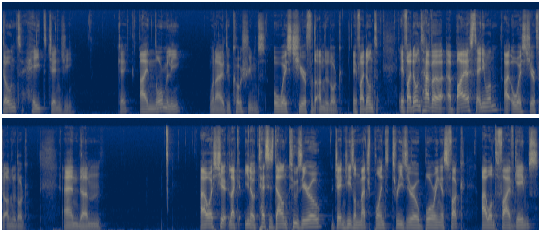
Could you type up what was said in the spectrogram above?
don't hate Gen G. Okay? I normally, when I do co-streams, always cheer for the underdog. If I don't if I don't have a, a bias to anyone, I always cheer for the underdog. And um I always cheer, like, you know, TeS is down 2 0. Gen G's on match point 3 0, boring as fuck. I want five games.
